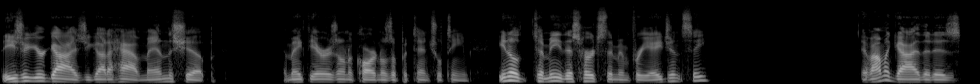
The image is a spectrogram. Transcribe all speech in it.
These are your guys you got to have man the ship and make the Arizona Cardinals a potential team. You know, to me, this hurts them in free agency. If I'm a guy that is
